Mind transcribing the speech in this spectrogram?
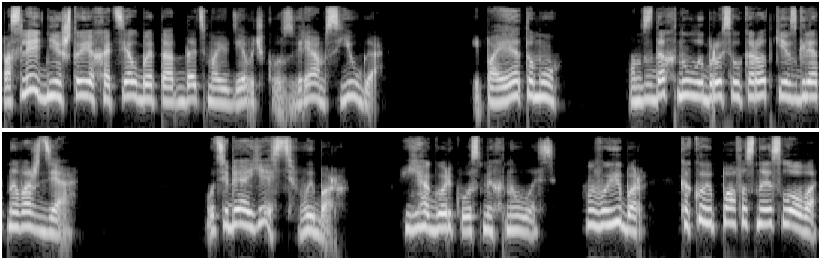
Последнее, что я хотел бы, это отдать мою девочку зверям с юга. И поэтому... Он вздохнул и бросил короткий взгляд на вождя. «У тебя есть выбор». Я горько усмехнулась. «Выбор? Какое пафосное слово!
